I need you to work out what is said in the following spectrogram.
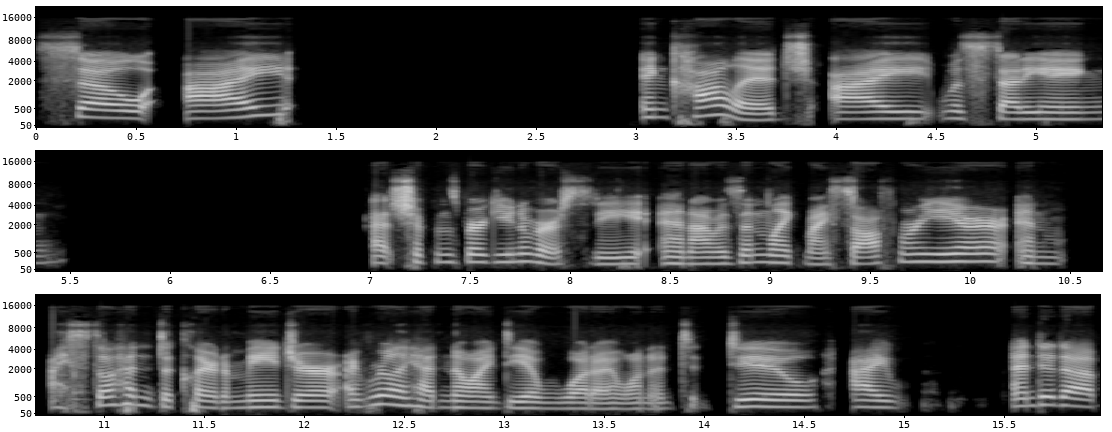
So I in college, I was studying at Shippensburg University and I was in like my sophomore year and I still hadn't declared a major. I really had no idea what I wanted to do. I ended up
